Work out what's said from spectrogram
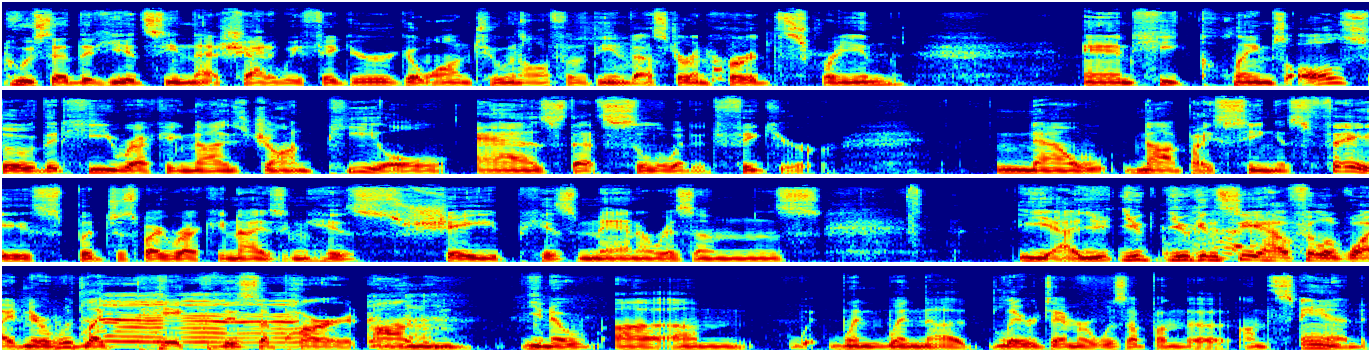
who said that he had seen that shadowy figure go onto and off of the investor and heard the scream. And he claims also that he recognized John Peel as that silhouetted figure. Now, not by seeing his face, but just by recognizing his shape, his mannerisms. Yeah, you, you, you can see how Philip Weidner would like pick this apart on you know uh, um when when uh, Larry Demmer was up on the on the stand.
